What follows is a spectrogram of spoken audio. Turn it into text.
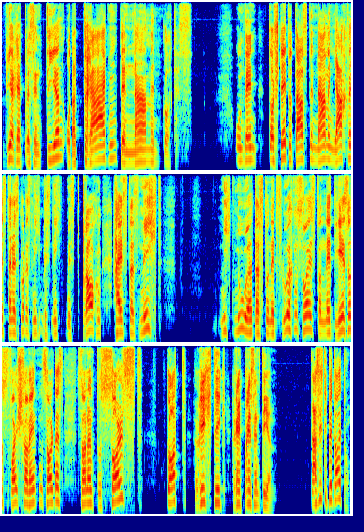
wir repräsentieren oder tragen den Namen Gottes. Und wenn da steht, du darfst den Namen Jahwes deines Gottes nicht, nicht missbrauchen, heißt das nicht, nicht nur, dass du nicht fluchen sollst und nicht Jesus falsch verwenden solltest, sondern du sollst Gott richtig repräsentieren. Das ist die Bedeutung.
